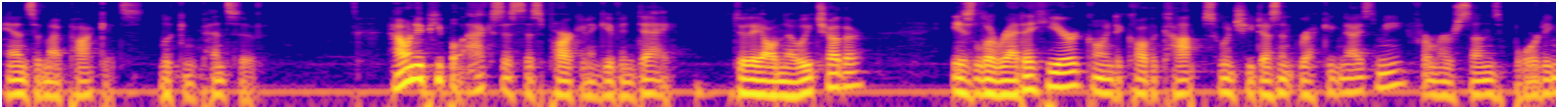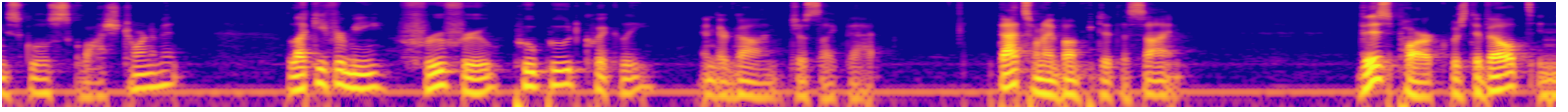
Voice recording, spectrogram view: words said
hands in my pockets, looking pensive. How many people access this park in a given day? Do they all know each other? Is Loretta here going to call the cops when she doesn't recognize me from her son's boarding school squash tournament? Lucky for me, frou frou poo pooed quickly, and they're gone just like that. That's when I bump into the sign. This park was developed in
